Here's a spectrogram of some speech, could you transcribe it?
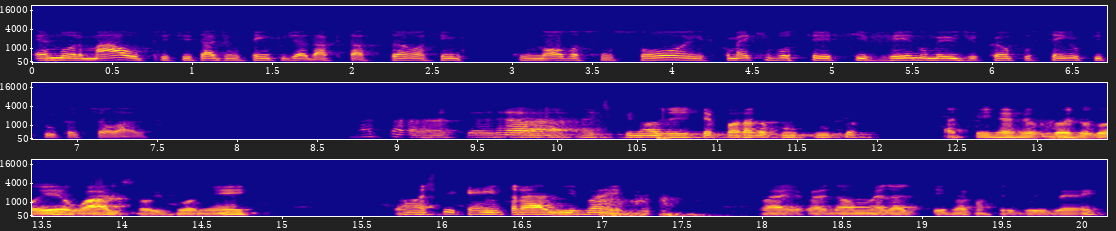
é normal precisar de um tempo de adaptação, assim, com novas funções? Como é que você se vê no meio de campo sem o Pituca do seu lado? Ah, cara, acho que já esse final de temporada com o Pituca, acho que já jogou, jogou eu, o Alisson, o Ivonei. Então acho que quem entrar ali vai, vai, vai dar o melhor de si, vai contribuir bem.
